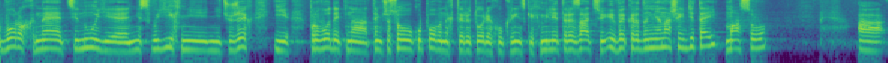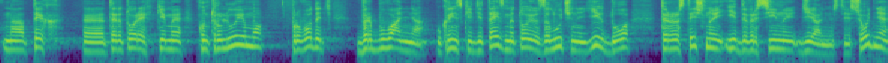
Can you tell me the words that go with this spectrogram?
ворог не цінує ні своїх, ні, ні чужих і проводить на тимчасово окупованих територіях українських мілітаризацію і викрадення наших дітей масово. А на тих е, територіях, які ми контролюємо, проводить вербування українських дітей з метою залучення їх до терористичної і диверсійної діяльності. Сьогодні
